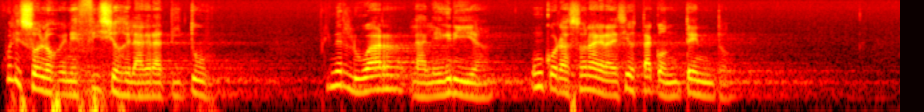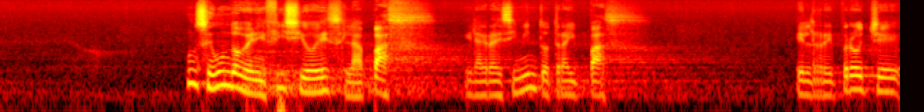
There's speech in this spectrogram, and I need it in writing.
¿Cuáles son los beneficios de la gratitud? En primer lugar, la alegría. Un corazón agradecido está contento. Un segundo beneficio es la paz. El agradecimiento trae paz. el reproche,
